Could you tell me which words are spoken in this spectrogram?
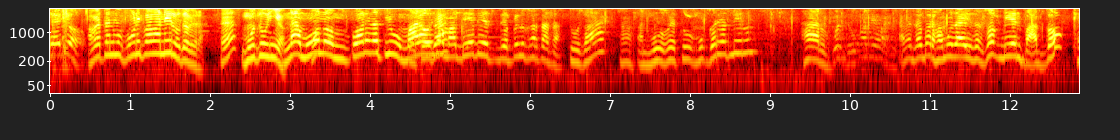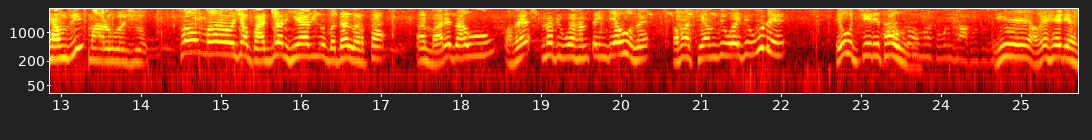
હેડ્યો. હવે તને હું પોણી પાવા નહીં રહું ઝવેરા? હે? હું તો અહીંયા. ના હું ન- પાણી નથી પીવું. મારા ઓજા. બે બે પેલું કરતા હતા. તું જા. અને હું હવે તું હું ઘરે જ નહીં રહું? સારું અમે જબર સમુદાય છે. શોખ બેન ભાગતો ખેમજી. મારું ઓળખ્યું સો મારો ઓળખ્યો ભાગ્યો ને હિયારીઓ બધા લડતા. અને મારે જવું હવે નથી. કોઈ હંતાઈને બેવું છે. હમણાં ખેમજી હોય છે ઉડે એવું જ ચેડી થવું છે. એ હવે હેડ્યા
